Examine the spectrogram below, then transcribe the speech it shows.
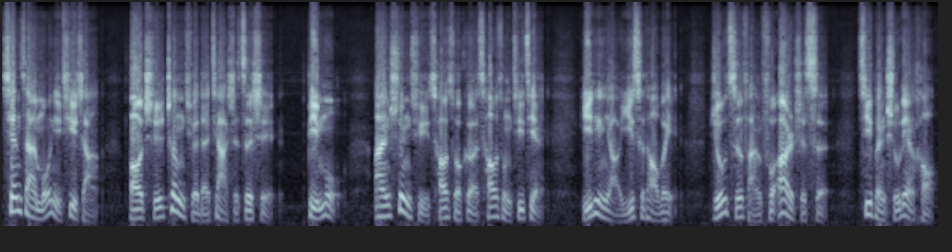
先在模拟器上保持正确的驾驶姿势，闭目，按顺序操作各操纵机件，一定要一次到位。如此反复二十次，基本熟练后，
